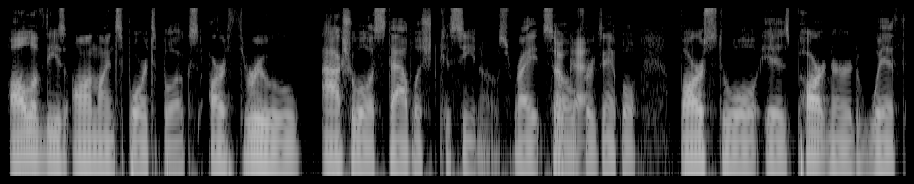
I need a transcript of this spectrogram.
all of these online sports books are through actual established casinos, right? So Okay. for example, Barstool is partnered with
